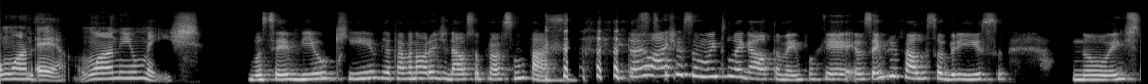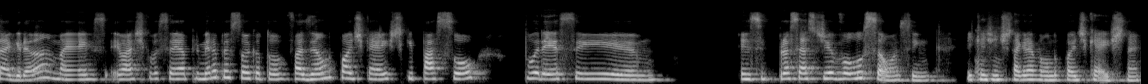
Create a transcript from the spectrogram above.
Um ano, é, um ano e um mês. Você viu que já estava na hora de dar o seu próximo passo. então eu acho isso muito legal também, porque eu sempre falo sobre isso no Instagram, mas eu acho que você é a primeira pessoa que eu estou fazendo podcast que passou por esse esse processo de evolução, assim, e que uhum. a gente está gravando podcast, né?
